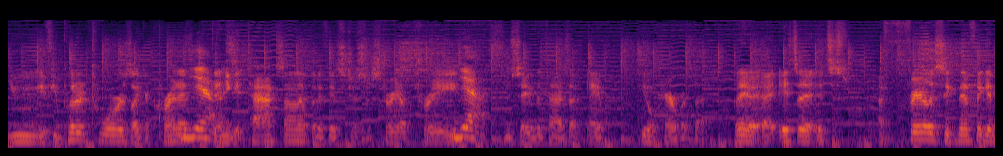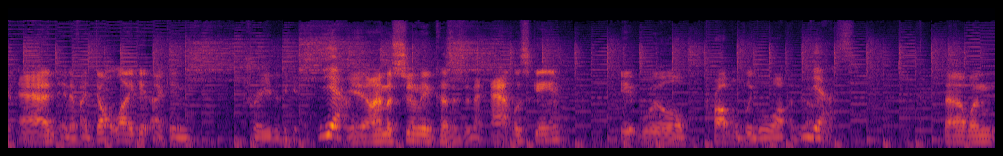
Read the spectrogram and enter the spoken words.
you if you put it towards like a credit, Yes. then you get tax on it. But if it's just a straight up trade, Yes. you save the tax. Anyway, you don't care about that. But anyway, uh, it's a it's a fairly significant ad, and if I don't like it, I can trade it again. Yeah. I'm assuming because it's an Atlus game, it will probably go up and down. Yes. That one,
